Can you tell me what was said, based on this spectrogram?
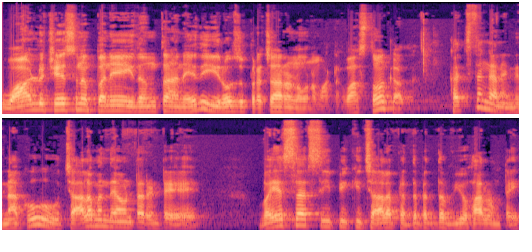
వాళ్ళు చేసిన పనే ఇదంతా అనేది ఈ రోజు ప్రచారంలో ఉన్నమాట. వాస్తవం కాదా? ఖచ్చితంగానండి. నాకు చాలా మంది ఏమంటారంటే వైఎస్ఆర్ సిపికి చాలా పెద్ద పెద్ద వ్యూహాలు ఉంటాయి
